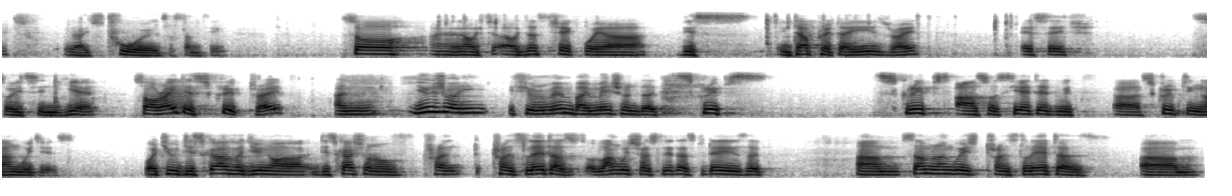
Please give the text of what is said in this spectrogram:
it's, it's two words or something. So I'll, I'll just check where this interpreter is, right, sh, so it's in here. So I'll write a script, right? And usually, if you remember, I mentioned that scripts, scripts are associated with uh, scripting languages. What you discover during our discussion of tra translators, or language translators today is that um, some language translators, um,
